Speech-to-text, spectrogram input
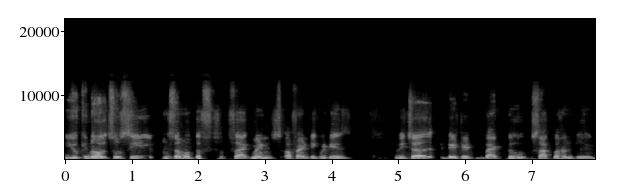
you can also see some of the fragments of antiquities which are dated back to Satvahan period.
